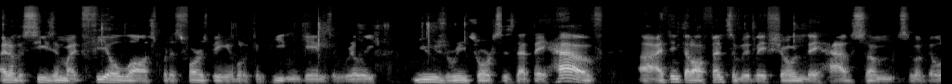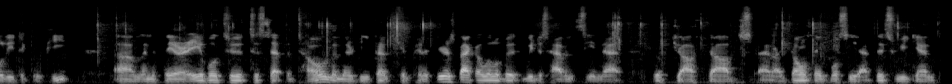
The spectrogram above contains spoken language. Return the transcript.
I know the season might feel lost, but as far as being able to compete in games and really use resources that they have, uh, I think that offensively they've shown they have some some ability to compete. Um, and if they are able to to set the tone, then their defense can pin its ears back a little bit. We just haven't seen that with Josh Dobbs, and I don't think we'll see that this weekend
